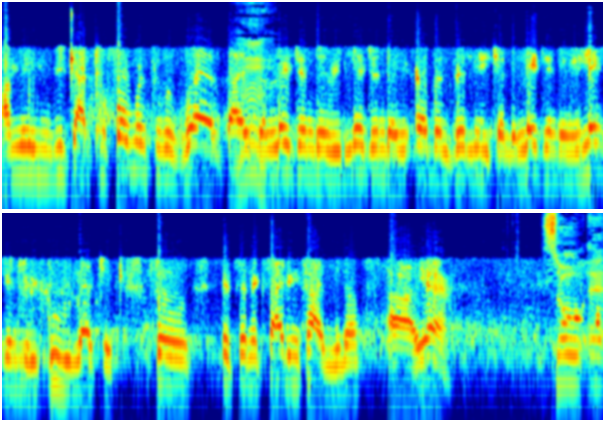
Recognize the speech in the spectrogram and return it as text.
I mean, we got performances as well by the legendary, legendary Urban Village and the legendary, legendary Guru Logic. So it's an exciting time, you know. Uh, yeah. So uh,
